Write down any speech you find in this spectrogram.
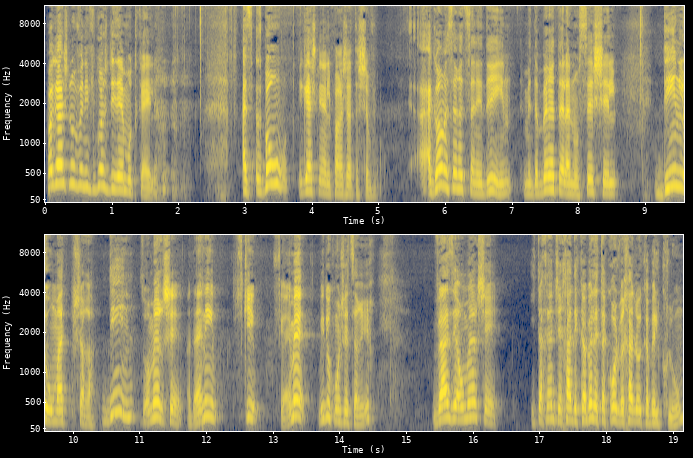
פגשנו ונפגוש דילמות כאלה. אז, אז בואו ניגש שנייה לפרשת השבוע. הגמרא מסרת סנהדרין מדברת על הנושא של דין לעומת פשרה. דין, זה אומר שהדיינים עוסקים לפי האמת, בדיוק כמו שצריך, ואז זה אומר שייתכן שאחד יקבל את הכל ואחד לא יקבל כלום,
